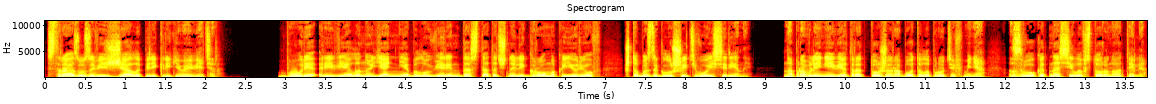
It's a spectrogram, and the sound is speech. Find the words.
сразу завизжала, перекрикивая ветер. Буря ревела, но я не был уверен, достаточно ли громок ее рев, чтобы заглушить вой сирены. Направление ветра тоже работало против меня, звук относило в сторону отеля.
